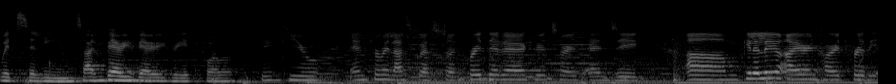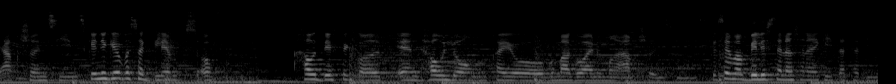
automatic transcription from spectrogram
with Celine. So I'm very, very grateful. Thank you. And for my last question, for Derek, Richard, and Jake, um, kilala yung Ironheart for the action scenes. Can you give us a glimpse of how difficult and how long kayo gumagawa ng mga action scenes? Kasi mabilis na lang siya nakikita sa TV.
